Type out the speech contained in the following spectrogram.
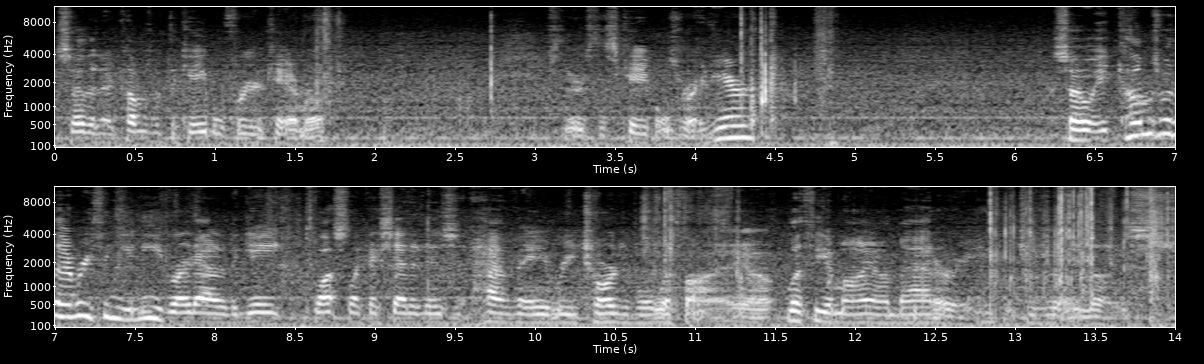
so that it comes with the cable for your camera. So there's this cables right here. So it comes with everything you need right out of the gate. Plus, like I said, it is have a rechargeable lithium-ion battery, which is really nice.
